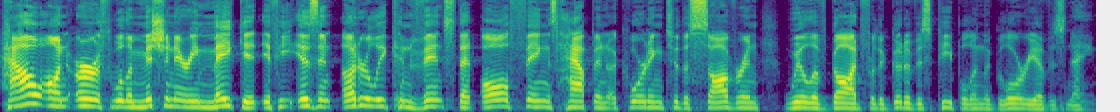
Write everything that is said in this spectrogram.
How on earth will a missionary make it if he isn't utterly convinced that all things happen according to the sovereign will of God for the good of his people and the glory of his name?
